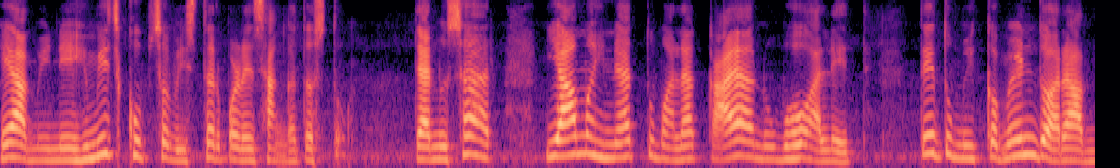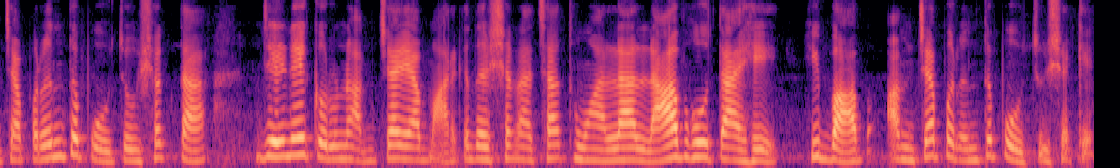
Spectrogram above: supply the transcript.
हे आम्ही नेहमीच खूप सविस्तरपणे सांगत असतो. त्यानुसार या महिन्यात तुम्हाला काय अनुभव आलेत ते तुम्ही कमेंटद्वारा आमच्यापर्यंत पोहोचवू शकता जेणेकरून आमच्या या मार्गदर्शनाचा तुम्हाला लाभ होत आहे ही बाब आमच्यापर्यंत पोहोचू शकेल.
